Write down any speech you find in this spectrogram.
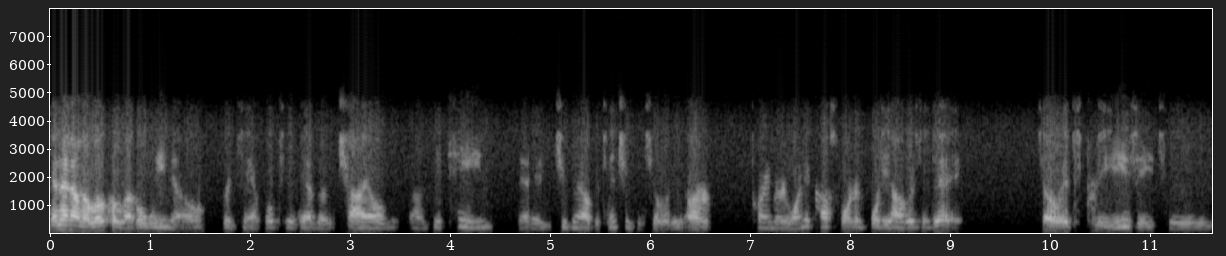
And then on a local level, we know, for example, to have a child uh, detained at a juvenile detention facility, our primary one, it costs $440 a day. So it's pretty easy to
